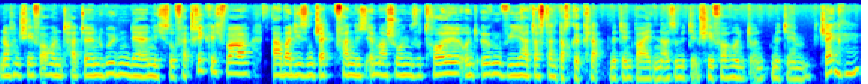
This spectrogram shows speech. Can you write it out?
noch einen Schäferhund hatte, einen Rüden, der nicht so verträglich war. Aber diesen Jack fand ich immer schon so toll und irgendwie hat das dann doch geklappt mit den beiden, also mit dem Schäferhund und mit dem Jack. Mhm.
